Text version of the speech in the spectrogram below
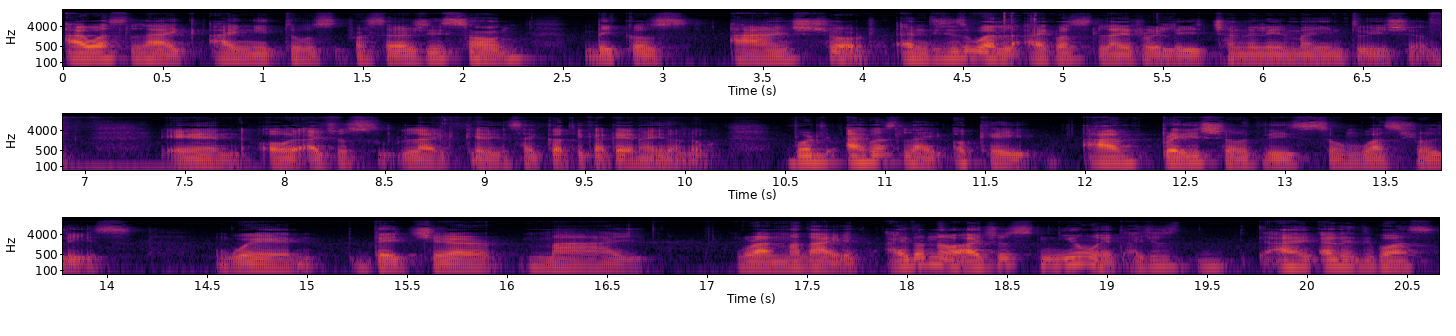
I was like, I need to research this song because I'm sure. And this is what I was like really channeling my intuition. And or I just like getting psychotic again, I don't know. But I was like, okay, I'm pretty sure this song was released when they share my grandma died. I don't know, I just knew it. I just I, I it was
